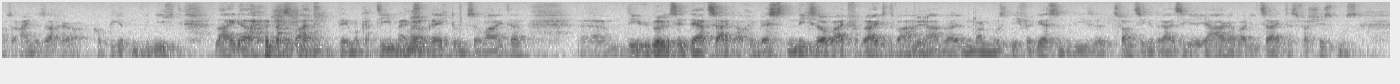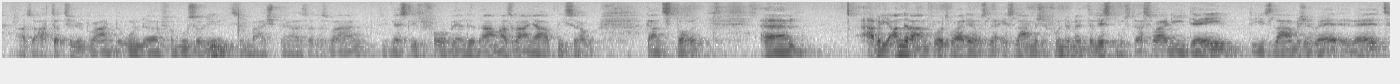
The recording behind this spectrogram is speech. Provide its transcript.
Also eine Sache kopierten die nicht, leider. Das war Demokratie, Menschenrechte ja. und so weiter. Ähm, die übrigens in der Zeit auch im Westen nicht so weit verbreitet waren. Ja. Weil man muss nicht vergessen, diese 20er, 30er Jahre war die Zeit des Faschismus. Also Atatürk war ein Bewunderer von Mussolini zum Beispiel. Also das waren die westlichen Vorbilder damals waren ja auch nicht so ganz toll. Ähm, aber die andere Antwort war der islamische Fundamentalismus. Das war die Idee, die islamische Welt,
